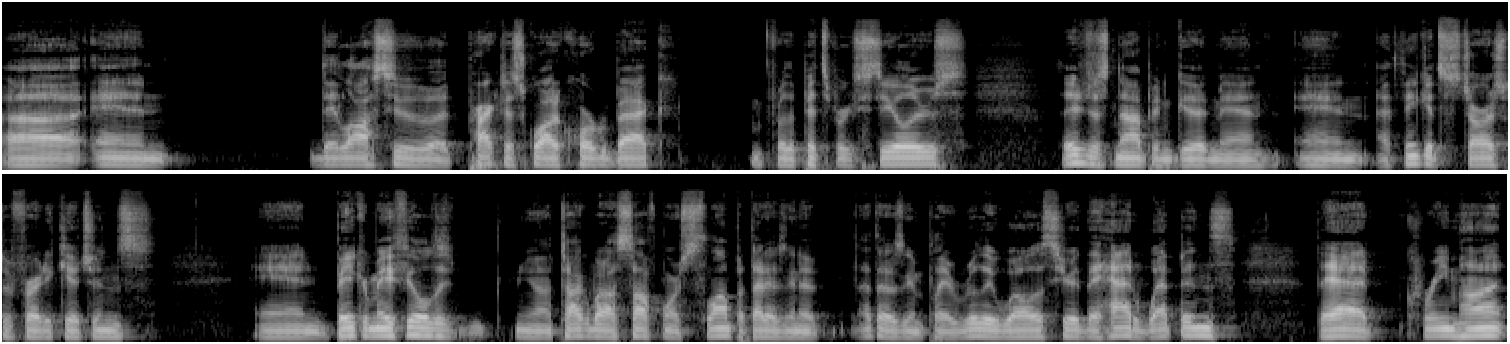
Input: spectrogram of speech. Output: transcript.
uh, and they lost to a practice squad quarterback for the Pittsburgh Steelers. They've just not been good, man. And I think it starts with Freddie Kitchens and Baker Mayfield. You know, talk about a sophomore slump. I thought he was gonna. I thought he was gonna play really well this year. They had weapons. They had Kareem Hunt.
